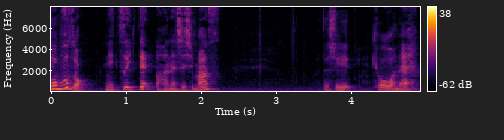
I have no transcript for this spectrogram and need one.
遊ぶぞについてお話しします。私、今日はね、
